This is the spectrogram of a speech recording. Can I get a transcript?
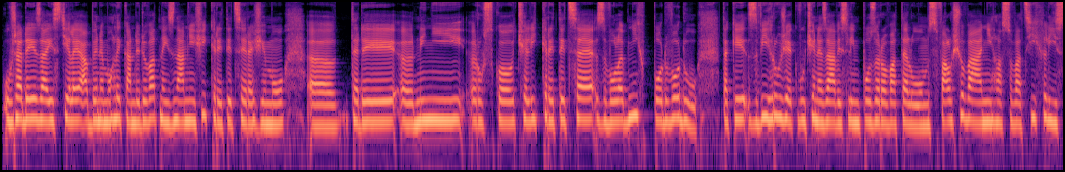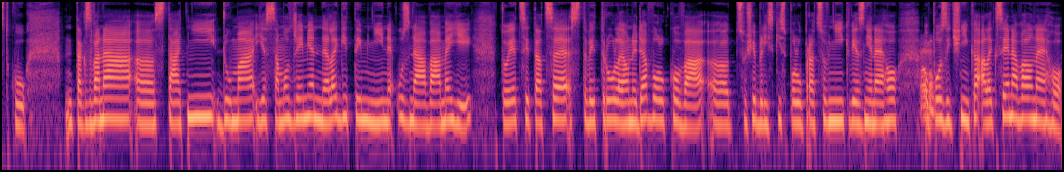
Úřady zajistily, aby nemohli kandidovat nejznámější kritici režimu, eh, tedy eh, nyní Rusko čelí kritice z volebních podvodů, taky z výhružek vůči nezávislým pozorovatelům, z falšování hlasovacích lístků. Takzvaná eh, státní duma je samozřejmě nelegitimní, neuznáváme ji. To je citace z Twitteru Leonida Volkova, což je blízký spolupracovník vězněného ano. opozičníka Alexeje Navalného.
